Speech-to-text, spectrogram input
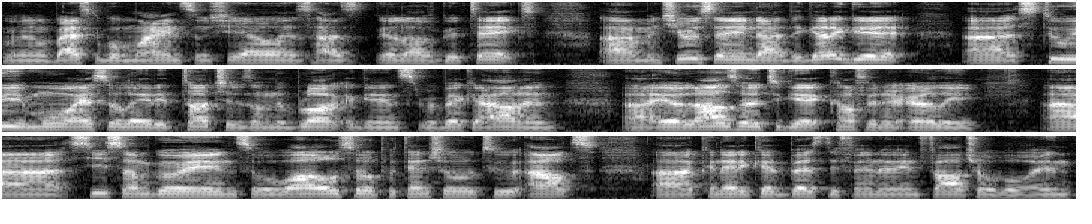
you know, basketball mind, so she always has a lot of good takes. Um, and she was saying that they gotta get uh, Stewie more isolated touches on the block against Rebecca Allen. Uh, it allows her to get confident early, uh, see some go in, so while also potential to outs uh, Connecticut best defender in foul trouble. And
